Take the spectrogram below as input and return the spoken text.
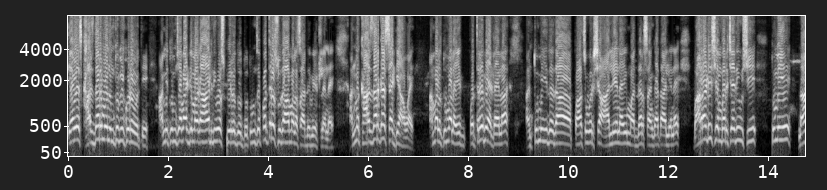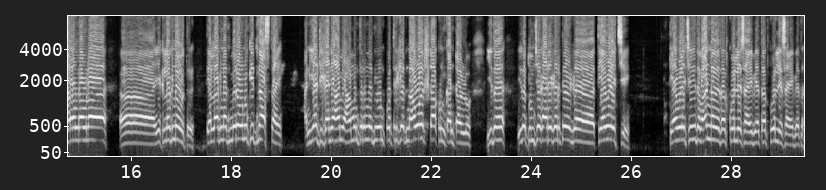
त्यावेळेस खासदार म्हणून तुम्ही कुठे होते? आम्ही तुमच्या पाठीमागे आठ दिवस फिरत होतो. तुमचं पत्र सुद्धा आम्हाला साधं भेटलं नाही. आणि मग खासदार कशासाठी हवाय आम्हाला तुम्हाला एक पत्र भेटायला आणि तुम्ही इथं दहा पाच वर्ष आले नाही मतदारसंघात आले नाही. बारा डिसेंबरच्या दिवशी तुम्ही नारंगावला एक लग्न होतं. त्या लग्नात मिरवणुकीत नसताय आणि या ठिकाणी आम्ही आमंत्रण देऊन पत्रिकेत नावं टाकून कंटाळलो. इथं इथं तुमचे कार्यकर्ते ग- त्यावेळेसचे त्यावेळेचे इथं भांडणं येतात. कोल्हे साहेब येतात कोल्हे साहेब येतात.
